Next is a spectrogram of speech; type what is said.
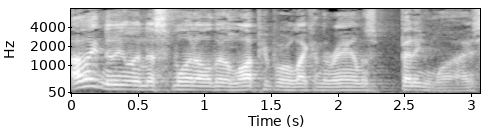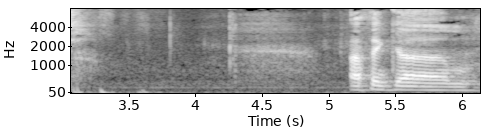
I like New England this one, although a lot of people are liking the Rams betting wise. I think um,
